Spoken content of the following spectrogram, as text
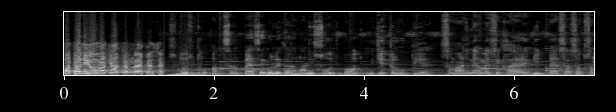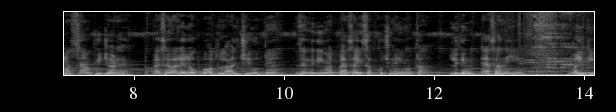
पता नहीं होगा क्या करना है पैसे। दोस्तों अक्सर पैसे को लेकर हमारी सोच बहुत विचित्र होती है। समाज ने हमें सिखाया है कि पैसा सब समस्याओं की जड़ है। पैसे वाले लोग बहुत लालची होते हैं। ज़िंदगी में पैसा ही सब कुछ नहीं होता। लेकिन ऐसा नहीं है। बल्कि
